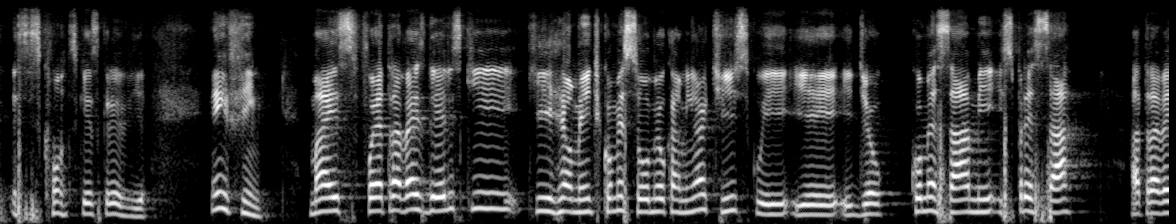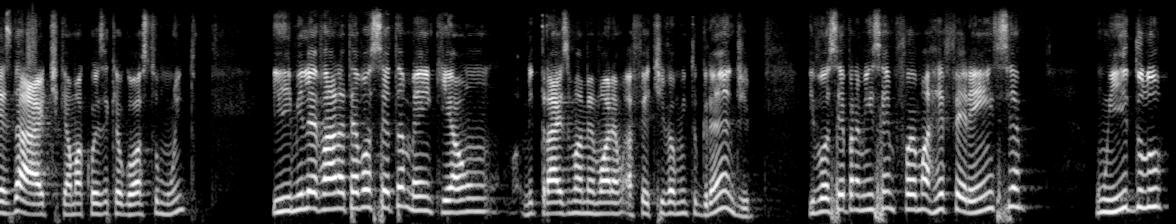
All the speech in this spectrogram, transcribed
esses contos que eu escrevia. Enfim, mas foi através deles que, que realmente começou o meu caminho artístico e, e, e de eu começar a me expressar através da arte, que é uma coisa que eu gosto muito. E me levaram até você também, que é um, me traz uma memória afetiva muito grande. E você, para mim, sempre foi uma referência, um ídolo,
